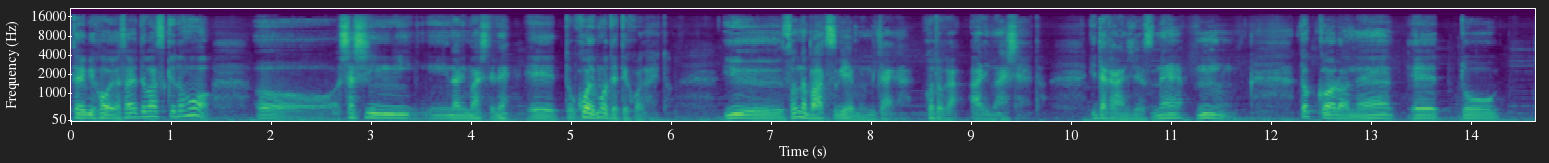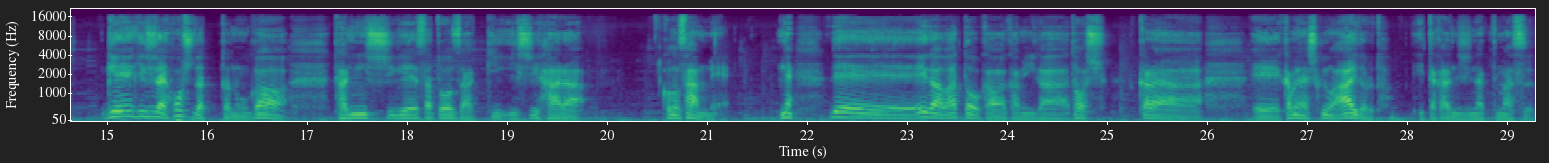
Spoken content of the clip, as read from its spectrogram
テレビ放映されてますけども、写真になりましてね、えっ、と、声も出てこないという、そんな罰ゲームみたいなことがありましたよと。いた感じですね。うん。だからね、えっ、と、現役時代保守だったのが、谷重、里崎、石原、この3名。ね。で、江川と川上が投手。から、えー、亀梨君はアイドルといった感じになってます。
